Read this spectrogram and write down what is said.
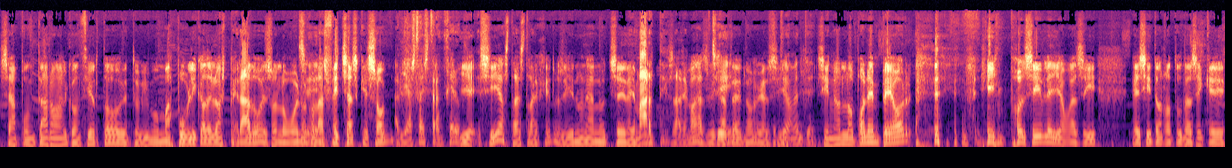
se apuntaron al concierto. eh, Tuvimos más público de lo esperado, eso es lo bueno, Sí. con las fechas que son. Había hasta extranjeros. Y, eh, sí, hasta extranjeros. Y en una noche de martes, además, Sí, fíjate, ¿no? Que si- efectivamente. Si, nos lo ponen peor, imposible y aún así, éxito rotundo. Así que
